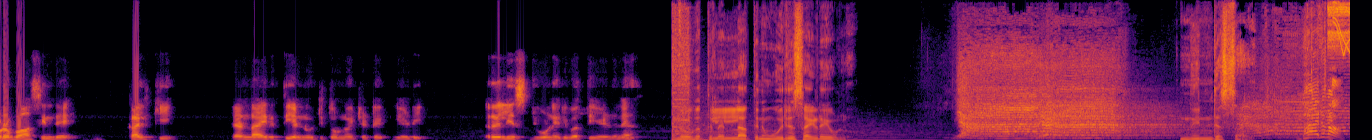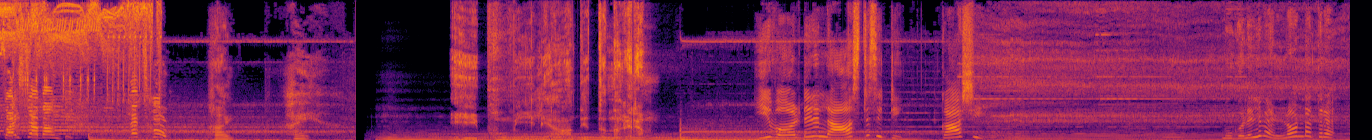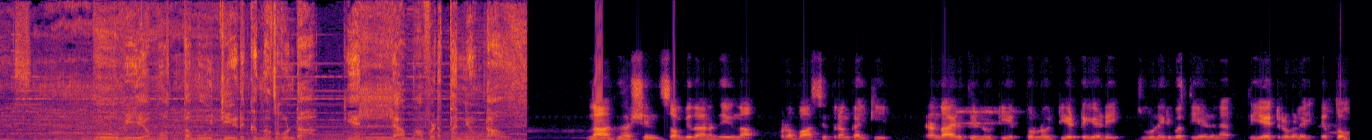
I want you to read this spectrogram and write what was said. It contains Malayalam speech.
പ്രഭാസിന്റെ കൽക്കി രണ്ടായിരത്തി എണ്ണൂറ്റി തൊണ്ണൂറ്റെട്ട് എ ഡി റിലീസ് ജൂൺ ഇരുപത്തിയേഴിന്. ലോകത്തിലെല്ലാത്തിനും ഒരു സൈഡേ ഉള്ളൂ. നിന്റെ സൈഡ്. ഹായ് ഹായ് ഈ ഭൂമിയിലെ ആദ്യത്തെ നഗരം. ഈ വേൾഡിലെ ലാസ്റ്റ് സിറ്റി കാശി. മുകളിൽ വെള്ളമുണ്ടത്ര. ഭൂമിയെ മൊത്തം ഊറ്റിയെടുക്കുന്നത് കൊണ്ട് എല്ലാം അവിടെ തന്നെ ഉണ്ടാവും. നാഗ് അശ്വിൻ സംവിധാനം ചെയ്യുന്ന പ്രഭാസ് ചിത്രം കൽക്കി രണ്ടായിരത്തി എണ്ണൂറ്റി തൊണ്ണൂറ്റിയെട്ട് എ ഡി ജൂൺ ഇരുപത്തിയേഴിന് തിയേറ്ററുകളിൽ എത്തും.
